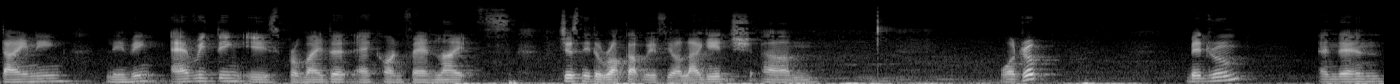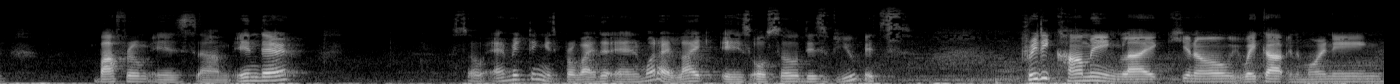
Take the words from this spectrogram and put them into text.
dining, living, everything is provided aircon, fan, lights. Just need to rock up with your luggage. Um, wardrobe, bedroom, and then bathroom is um, in there. So everything is provided, and what I like is also this view. It's pretty calming. Like you know, you wake up in the morning,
